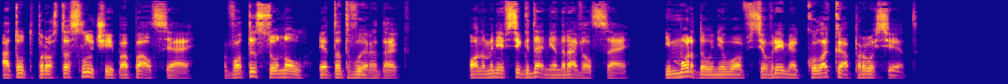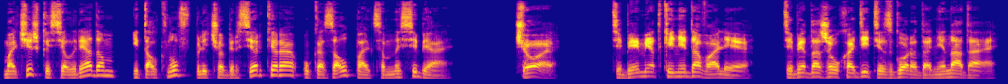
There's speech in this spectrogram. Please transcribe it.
а тут просто случай попался. Вот и сунул этот выродок. Он мне всегда не нравился. и морда у него все время кулака просит. Мальчишка сел рядом и, толкнув плечо берсеркера, указал пальцем на себя. «Чё? Тебе метки не давали. Тебе даже уходить из города не надо.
